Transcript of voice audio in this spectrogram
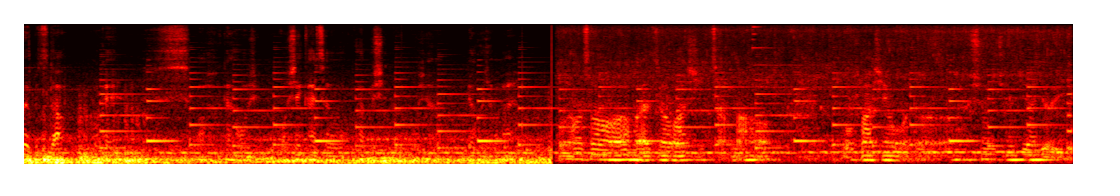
我也不知道。OK，哦，看我我先开车，我快不行了，我现在不要回家拍。我刚说我回来之后我要洗澡，然后我发现我的胸前竟然有一个。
